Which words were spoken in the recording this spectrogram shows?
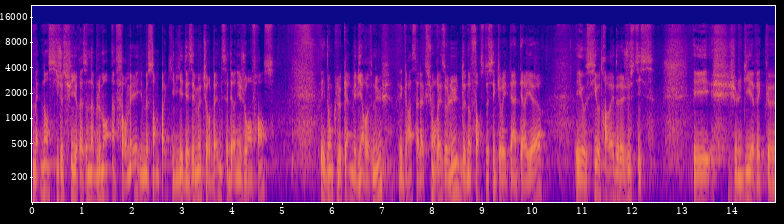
Maintenant, si je suis raisonnablement informé, il ne me semble pas qu'il y ait des émeutes urbaines ces derniers jours en France. Et donc le calme est bien revenu grâce à l'action résolue de nos forces de sécurité intérieure et aussi au travail de la justice. Et je le dis avec euh,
